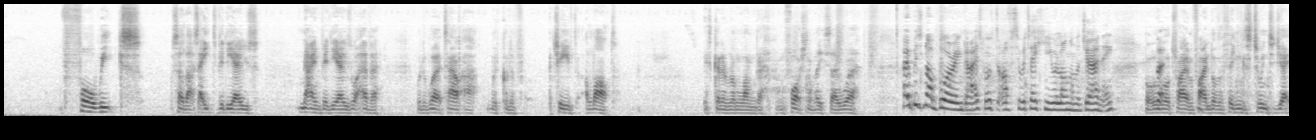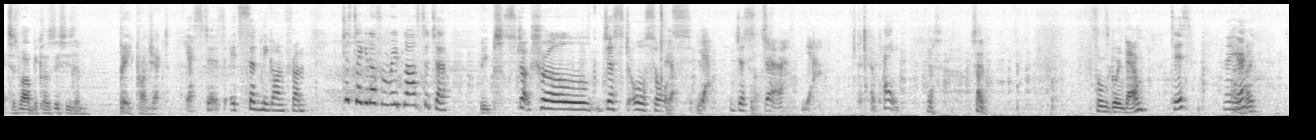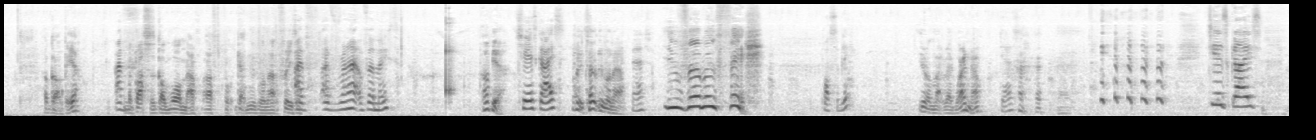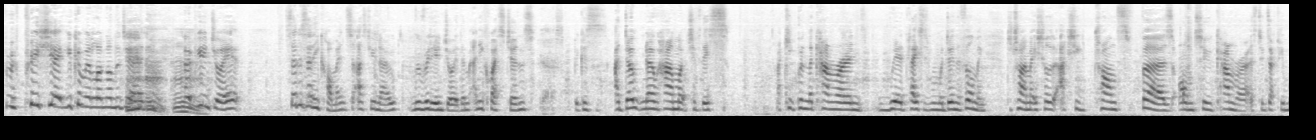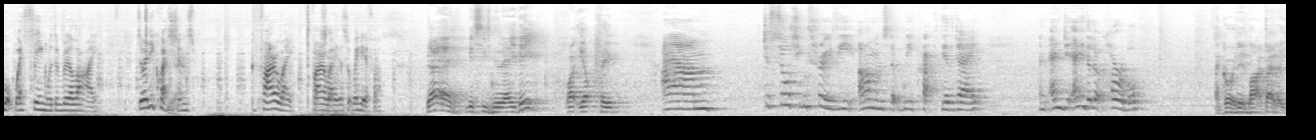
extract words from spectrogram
four weeks, so that's eight videos, nine videos, whatever, would have worked out at we could have achieved a lot. It's going to run longer, unfortunately. So, uh, Hope it's not boring, guys. Well, obviously we're taking you along on the journey. but we But- will try and find other things to interject as well because this is a big project. Yes, it's, it's suddenly gone from just take it off and replaster to Oops. structural, just all sorts. Yeah, Yeah, yeah. just uh, yeah. Okay, Yes. So, sun's going down. Tis. There you go. I've got a beer. My I've glass has gone warm now. I have to put, get another one out of the freezer. I've I've run out of vermouth. Have you? Cheers, guys. Oh, you totally run out. Yes, You vermouth fish. possibly. You're on that red wine now. Yes. Cheers, guys. We appreciate you coming along on the journey. Mm-hmm. Hope you enjoy it. Send us any comments. As you know, we really enjoy them. Any questions? Yes. Because I don't know how much of this. I keep putting the camera in weird places when we're doing the filming to try and make sure that it actually transfers onto camera as to exactly what we're seeing with the real eye. So any questions? Fire away. Fire away. That's what we're here for. Yeah, Mrs. Lady, what are you up to? I am just sorting through the almonds that we cracked the other day, and any, any that look horrible, They're going in my belly.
